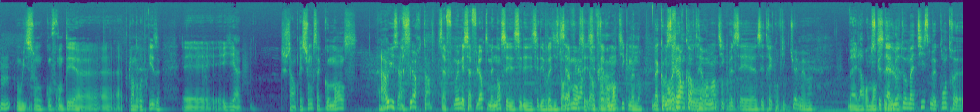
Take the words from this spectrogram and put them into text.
Mhm. où ils sont confrontés euh, à plein de reprises. Et il y a, j'ai l'impression que ça commence. Ah oui, ça flirte. Hein. ça oui, mais ça flirte maintenant. C'est c'est des, c'est des vraies histoires Ça d'amour. flirte, C'est c'est très enfin. romantique maintenant. Bah, comment c'est faire encore très romantique, mais c'est c'est très conflictuel même. hein. Bah, la romance. Parce que tu as elle- l'automatisme contre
